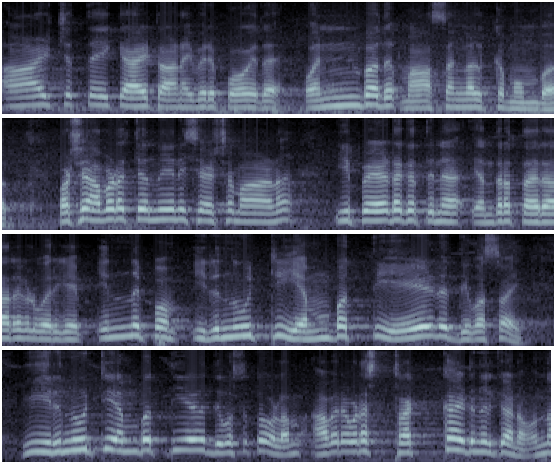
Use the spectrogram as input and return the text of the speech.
ആഴ്ചത്തേക്കായിട്ടാണ് ഇവർ പോയത്. ഒൻപത് മാസങ്ങൾക്ക് മുമ്പ്. പക്ഷേ അവിടെ ചെന്നതിന് ശേഷമാണ് ഈ പേടകത്തിന് യന്ത്രത്തകരാറുകൾ വരികയും ഇന്നിപ്പം ഇരുന്നൂറ്റി എൺപത്തി ഏഴ് ദിവസമായി. ഈ ഇരുന്നൂറ്റി എൺപത്തിയേഴ് ദിവസത്തോളം അവരവിടെ സ്ട്രക്കായിട്ട് നിൽക്കുകയാണ്. ഒന്ന്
